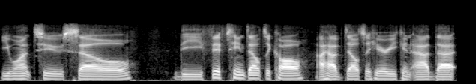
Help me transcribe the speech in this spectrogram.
you want to sell the 15 delta call. I have delta here. You can add that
